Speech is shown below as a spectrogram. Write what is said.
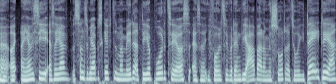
Ja, og, og jeg vil sige, altså jeg, sådan som jeg beskæftigede mig med det, og det jeg bruger det til også, altså i forhold til, hvordan vi arbejder med sort retorik i dag, det er,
